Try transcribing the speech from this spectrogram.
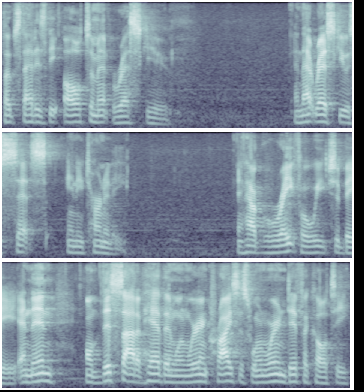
Folks, that is the ultimate rescue. And that rescue sets in eternity. And how grateful we should be. And then on this side of heaven, when we're in crisis, when we're in difficulty,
